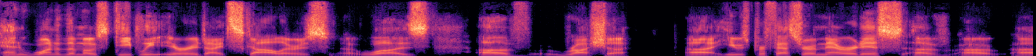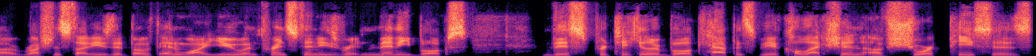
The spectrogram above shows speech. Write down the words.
and one of the most deeply erudite scholars uh, was of Russia Uh, he was professor emeritus of uh, uh, Russian studies at both NYU and Princeton. He's written many books. This particular book happens to be a collection of short pieces,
